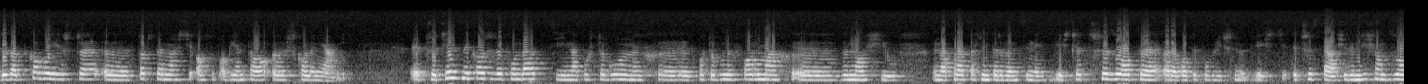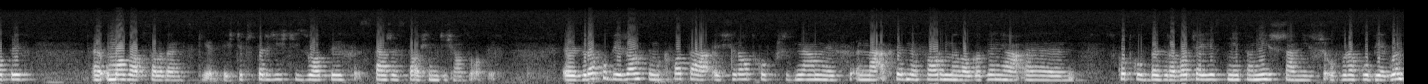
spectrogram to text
Dodatkowo jeszcze e, 114 osób objęto szkoleniami. Przeciętny koszt refundacji na poszczególnych, w poszczególnych formach wynosił na pracach interwencyjnych 203 zł, roboty publiczne 200, 370 zł, umowy absolwenckie 240 zł, staże 180 zł. E, W roku bieżącym kwota środków przyznanych na aktywne formy łagodzenia e, skutków bezrobocia jest nieco niższa niż w roku ubiegłym.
